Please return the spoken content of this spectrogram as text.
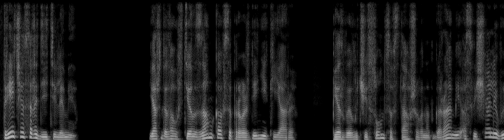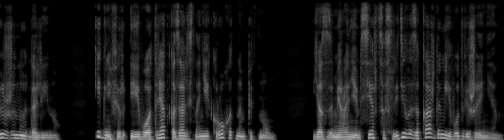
Встреча с родителями. Я ждала у стен замка в сопровождении Кьяры. Первые лучи солнца, вставшего над горами, освещали выжженную долину. Игнифер и его отряд казались на ней крохотным пятном. Я с замиранием сердца следила за каждым его движением.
